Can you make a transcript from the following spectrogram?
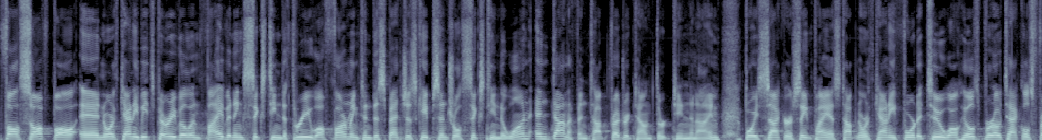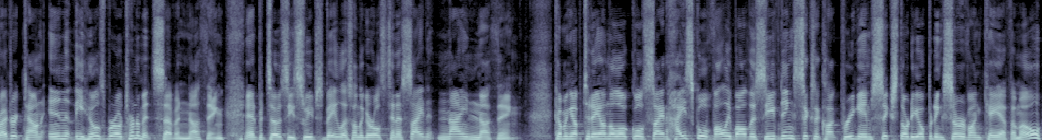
Fall softball and North County beats Perryville in five innings 16 to 3, while Farmington dispatches Cape Central 16 to 1, and Doniphan top Fredericktown 13 to 9. Boys soccer, St. Pius top North County 4 to 2, while Hillsboro tackles Fredericktown in the Hillsboro tournament 7 0, and Potosi sweeps Bayless on the girls' tennis side 9 0. Coming up today on the local side, high school volleyball this evening, 6 o'clock pregame, 6.30 opening serve on KFMO.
